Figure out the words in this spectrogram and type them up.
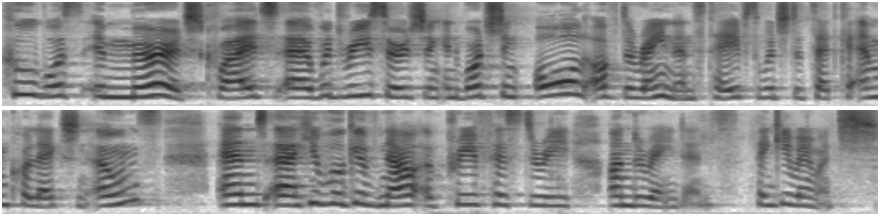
who was immersed quite uh, with researching and watching all of the Raindance tapes, which the ZKM collection owns. And uh, he will give now a brief history on the Raindance. Thank you very much.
